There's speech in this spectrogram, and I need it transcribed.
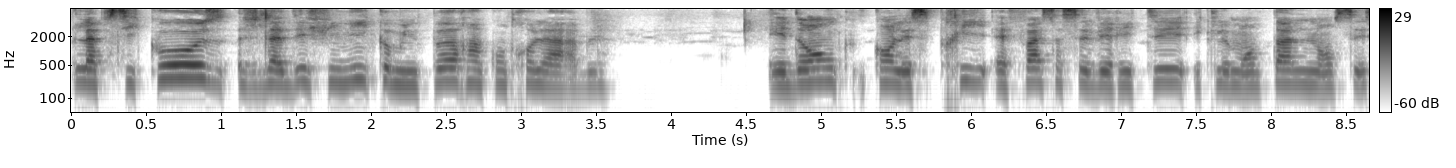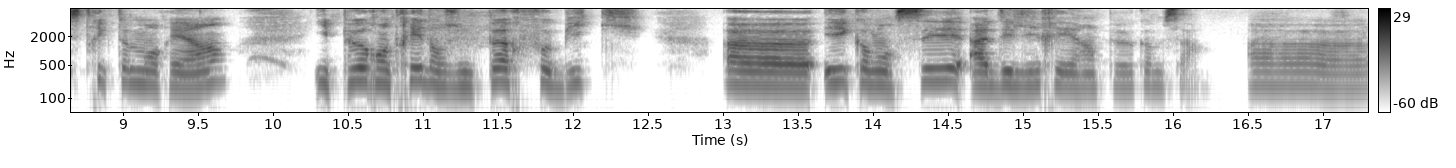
la psychose, je la définis comme une peur incontrôlable. Et donc, quand l'esprit est face à ses vérités et que le mental n'en sait strictement rien, il peut rentrer dans une peur phobique euh, et commencer à délirer un peu comme ça. Euh,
